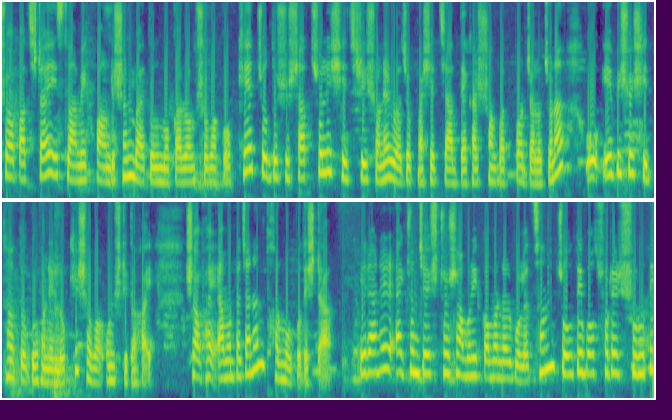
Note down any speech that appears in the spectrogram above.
সোয়া পাঁচটায় ইসলামিক ফাউন্ডেশন বায়তুল মোকাররম সভাকক্ষে চোদ্দশো সাতচল্লিশ হিজড়ি সনের রজব মাসের চাঁদ দেখার সংবাদ পর্যালোচনা ও এ বিষয়ে সিদ্ধান্ত গ্রহণের লক্ষ্যে সভা অনুষ্ঠিত হয়। সভায় এমনটা জানান ধর্ম উপদেষ্টা। ইরানের একজন জ্যেষ্ঠ সামরিক কমান্ডার বলেছেন, চলতি বছরের শুরুতে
